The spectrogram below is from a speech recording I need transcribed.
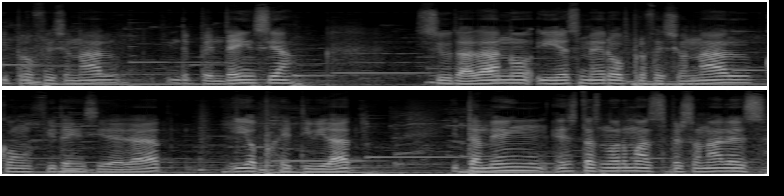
y profesional independencia, ciudadano y esmero profesional, confidencialidad y objetividad. Y también estas normas personales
